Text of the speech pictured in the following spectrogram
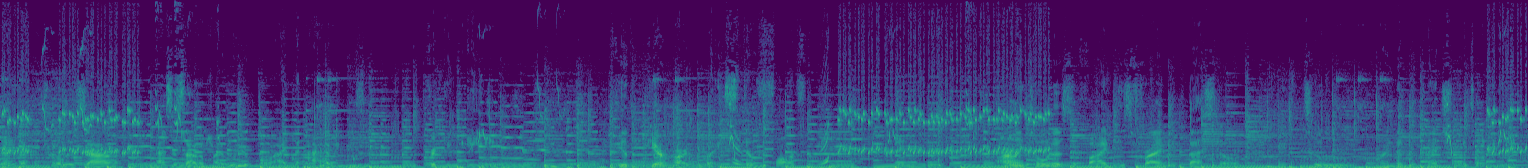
like that controller sound? That's the sound of my Wii remote. I, I haven't used it in freaking ages. I feel the pure heart, but it's still far from here. Arlen told us to find his friend Besto to learn the dimensional technique.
